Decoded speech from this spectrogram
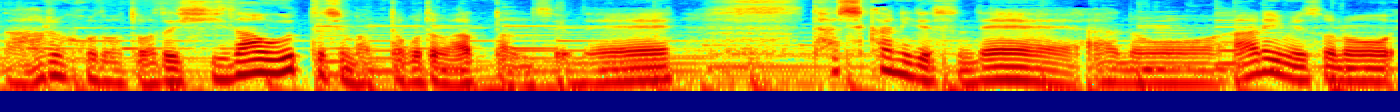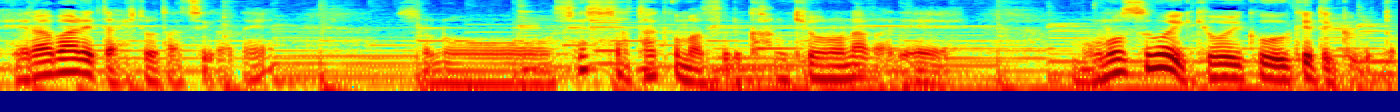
なるほどと。私膝を打ってしまったことがあったんですよね。確かにですねあのある意味その選ばれた人たちがねその切磋琢磨する環境の中でものすごい教育を受けてくると。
